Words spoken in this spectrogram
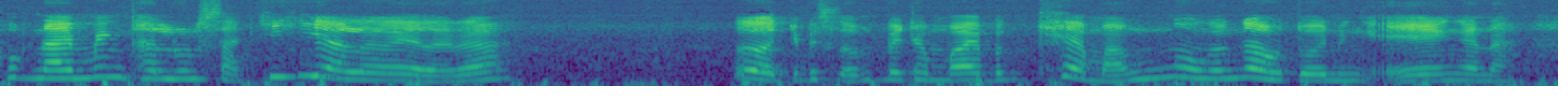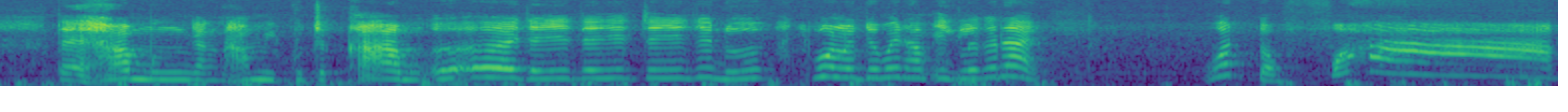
พวกนายแม่งทารุณสัตว์ขี้เฮียเลยเหรอนะ เออ จะไปเสริมไปทำไมมันแค่หมาโง่เง่าตัวหนึ่งเองอะนะแต่ถ้ามึงยังทำอีกกูจะฆ่ามึงเออเออใจเย็นใจเย็นใจเย็นใจหนูพวกเราจะไม่ทำอีกเลยก็ได้ What the fuck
